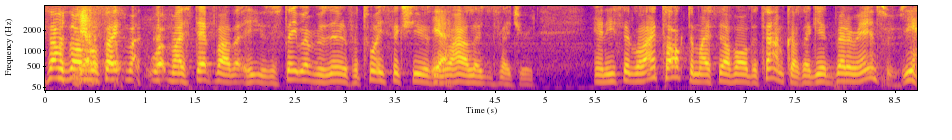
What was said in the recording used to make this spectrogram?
Sounds almost Yes. like my, what my stepfather, he was a state representative for 26 years in the Ohio legislature. And he said, Well, I talk to myself all the time because I get better answers. Yeah,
